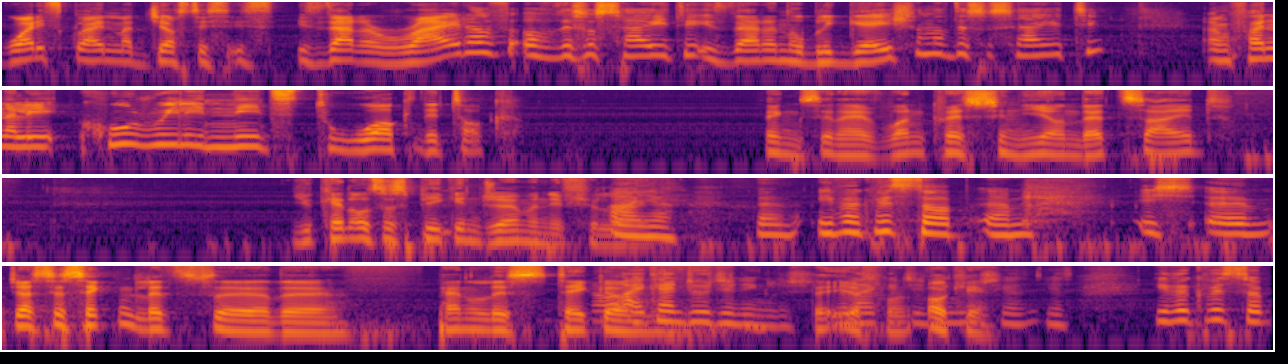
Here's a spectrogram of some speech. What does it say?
What is climate justice? Is, is that a right of, of the society? Is that an obligation of the society? And finally, who really needs to walk the talk? Thanks. And I have one question here on that side. You can also speak in German if you ah, like. Ah, ja. Uh, Eva Quistorp, um, ich. Um Just a second, let's uh, the panelists take No, um, I can do it in English. the You like earphone. in Okay. English? Yes. yes. Eva Quistorp,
